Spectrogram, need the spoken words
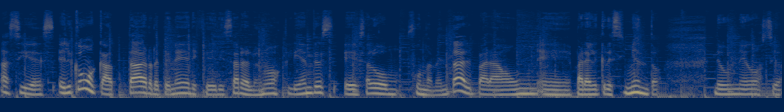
Así es, el cómo captar, retener y fidelizar a los nuevos clientes es algo fundamental para, un, eh, para el crecimiento de un negocio.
